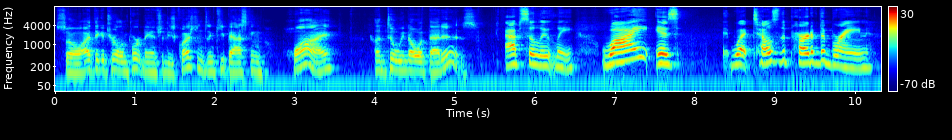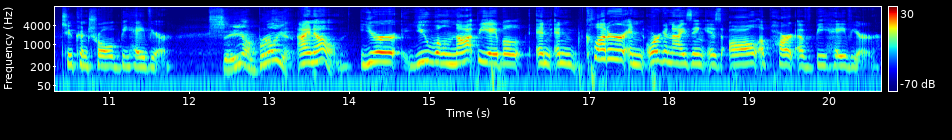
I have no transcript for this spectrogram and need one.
So I think it's real important to answer these questions and keep asking why until we know what that is. Absolutely. Why is what tells the part of the brain to control behavior. See, I'm brilliant. I know. You're you will not be able and and clutter and organizing is all a part of behavior.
